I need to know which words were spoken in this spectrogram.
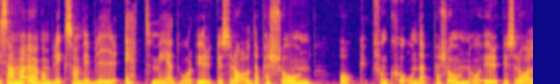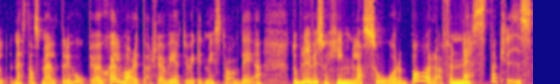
i samma ögonblick som vi blir ett med vår yrkesroll, där person och funktion, där person och yrkesroll nästan smälter ihop. Jag har ju själv varit där, så jag vet ju vilket misstag det är. Då blir vi så himla sårbara för nästa kris.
